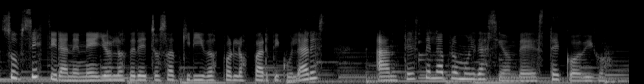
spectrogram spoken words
subsistirán en ellos los derechos adquiridos por los particulares antes de la promulgación de este código.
